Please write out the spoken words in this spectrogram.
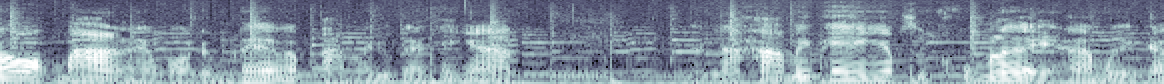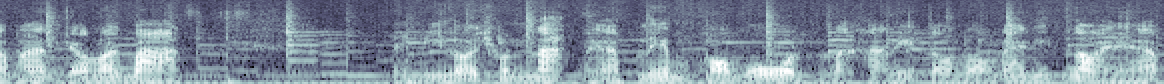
ลอกบ้างนะครับบอกเดิมๆครับตามอายุการใช้งาน ราคาไม่แพงครับสุดคุ้มเลย 59,900 บาท ไม่มีรอยชนหนักนะครับ เล่มพร้อมโอน ราคานี้ต่อรองได้นิดหน่อยนะครับ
